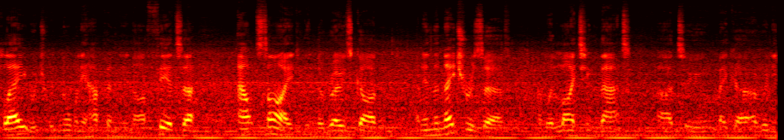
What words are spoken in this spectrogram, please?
play which would normally happen in our theatre outside in the Rose Garden and in the Nature Reserve and we're lighting that uh, to make a, a, really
